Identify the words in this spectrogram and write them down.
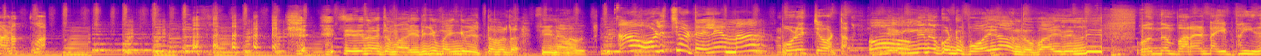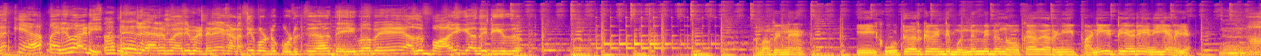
കടത്തുക ശരിയെന്ന് വെച്ചമ്മ എനിക്ക് ഭയങ്കര ഇഷ്ടപ്പെട്ട സീനാണത്. ആ ഒളിച്ചോട്ടം അല്ലേ അമ്മ? ഒളിച്ചോട്ടം. എങ്ങനെ കൊണ്ട് പോയാ എന്തോ പായിലല്ലേ? ഒന്നും പറയണ്ട ഇപ്പൊ ഇതൊക്കെയാ പരിപാടി. കൂട്ടുകാരന്മാര് പെണ്ണിനെ കടത്തി കൊണ്ട് കൊടുക്കുക ദൈവമേ അത് പായിക്കാതിരിക്കുന്നു അമ്മ പിന്നെ ഈ കൂട്ടുകാർക്ക് വേണ്ടി മുന്നും പിന്നും നോക്കാതെ ഇറങ്ങി പണി കിട്ടിയവരെ എനിക്കറിയാം. ആ.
